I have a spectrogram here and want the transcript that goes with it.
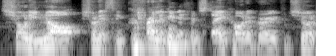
surely not. Surely it's an incredibly different stakeholder group, and sure.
